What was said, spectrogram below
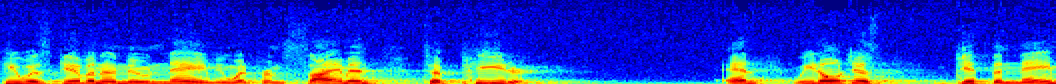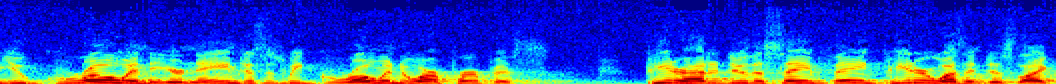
He was given a new name. He went from Simon to Peter. And we don't just get the name, you grow into your name just as we grow into our purpose. Peter had to do the same thing. Peter wasn't just like,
